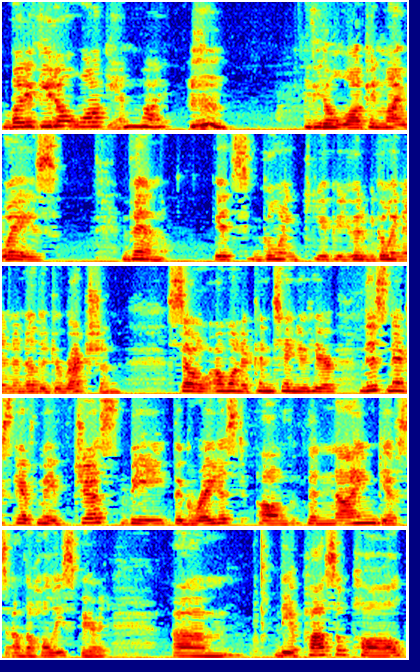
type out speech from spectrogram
But if you don't walk in my if you don't walk in my ways, then it's going you're going to be going in another direction. So i want to continue here. This next gift may just be the greatest of the nine gifts of the holy spirit. Um, the apostle paul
